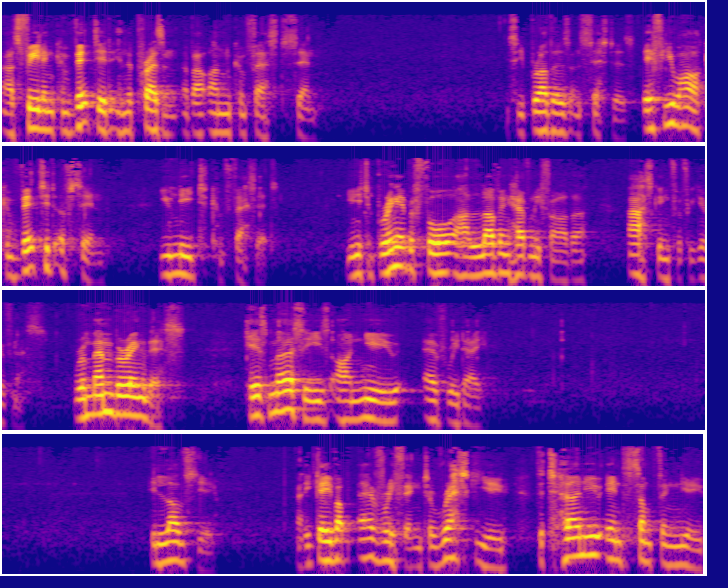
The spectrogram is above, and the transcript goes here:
as feeling convicted in the present about unconfessed sin. You see, brothers and sisters, if you are convicted of sin, you need to confess it. You need to bring it before our loving Heavenly Father, asking for forgiveness. Remembering this, His mercies are new every day. He loves you, and He gave up everything to rescue you, to turn you into something new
